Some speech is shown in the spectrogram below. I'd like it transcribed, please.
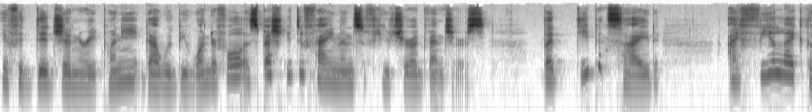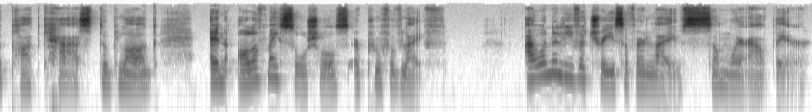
if it did generate money, that would be wonderful, especially to finance future adventures. But deep inside, I feel like the podcast, the blog, and all of my socials are proof of life. I want to leave a trace of our lives somewhere out there.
